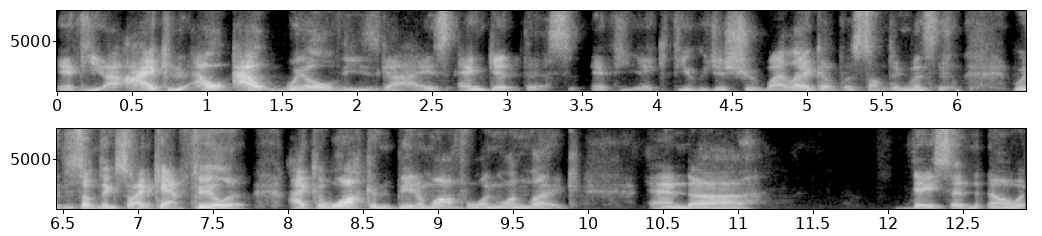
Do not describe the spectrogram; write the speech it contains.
If you, I can out outwill these guys and get this. If you, if you could just shoot my leg up with something with, with something so I can't feel it, I could walk and beat them off on one leg. And uh, they said no,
